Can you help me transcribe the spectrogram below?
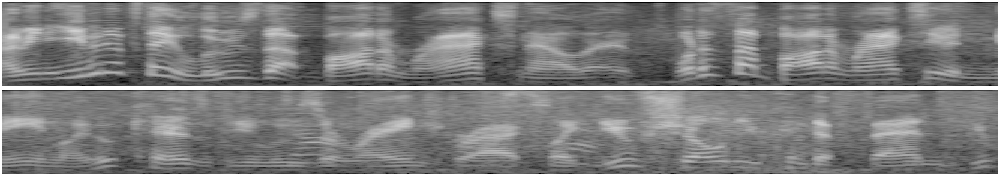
I mean, even if they lose that bottom racks now, what does that bottom racks even mean? Like, who cares if you lose a ranged Rax? Like, you've shown you can defend. You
